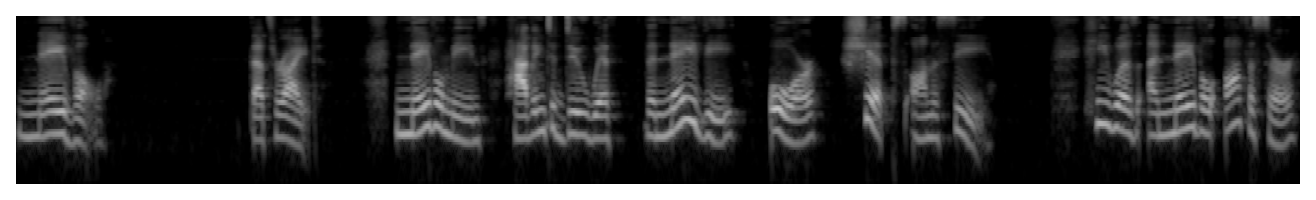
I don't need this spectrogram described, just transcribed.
naval. That's right. Naval means having to do with the Navy or ships on the sea. He was a naval officer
